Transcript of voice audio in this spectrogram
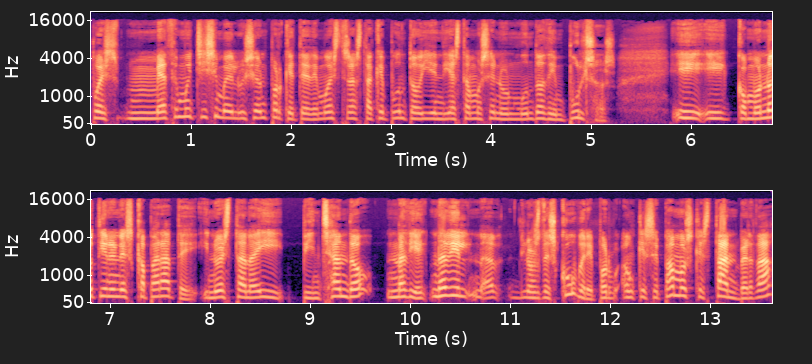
Pues me hace muchísima ilusión porque te demuestra hasta qué punto hoy en día estamos en un mundo de impulsos. Y, como no tienen escaparate y no están ahí pinchando, nadie, nadie los descubre, por, aunque sepamos que están, ¿verdad?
